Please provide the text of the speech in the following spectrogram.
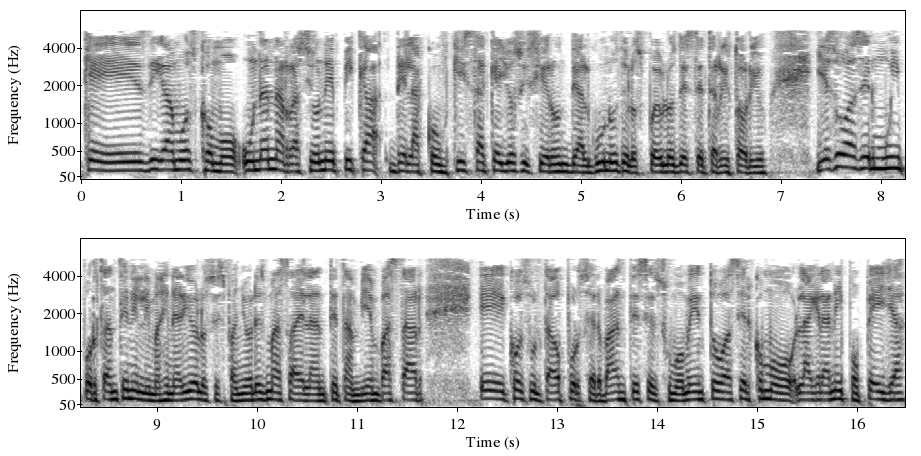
que es, digamos, como una narración épica de la conquista que ellos hicieron de algunos de los pueblos de este territorio. Y eso va a ser muy importante en el imaginario de los españoles más adelante. También va a estar eh, consultado por Cervantes en su momento, va a ser como la gran epopeya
